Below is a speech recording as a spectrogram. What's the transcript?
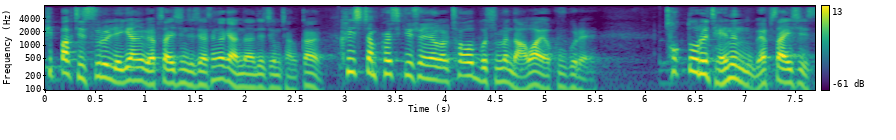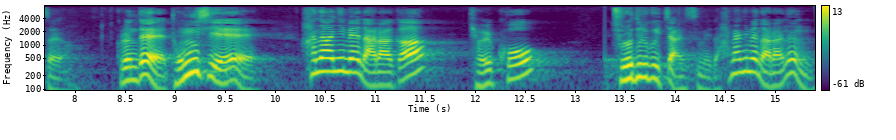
핍박 지수를 얘기하는 웹사이트인지 제가 생각이 안 나는데 지금 잠깐 Christian persecution이라고 쳐보시면 나와요 구글에 척도를 재는 웹사이트이 있어요. 그런데 동시에 하나님의 나라가 결코 줄어들고 있지 않습니다. 하나님의 나라는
